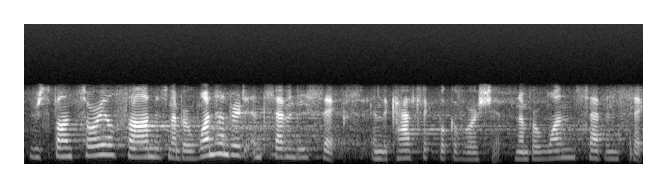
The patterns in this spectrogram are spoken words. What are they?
The responsorial psalm is number 176 in the Catholic Book of Worship, number 176.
